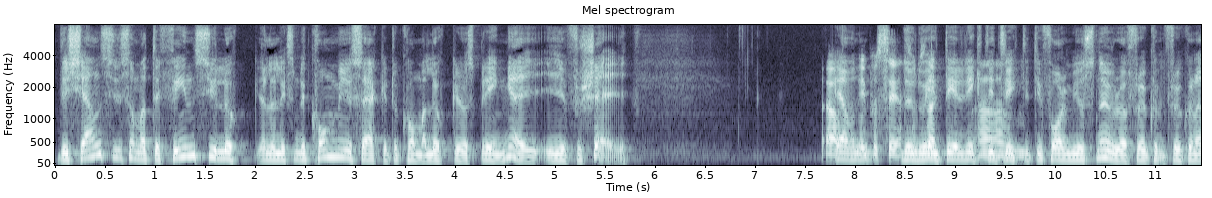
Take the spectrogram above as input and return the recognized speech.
det känns ju som att det finns ju luckor, eller liksom det kommer ju säkert att komma luckor att springa i, i och för sig. Ja, Även om se, du då inte är riktigt, um... riktigt i form just nu då för, att, för att kunna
